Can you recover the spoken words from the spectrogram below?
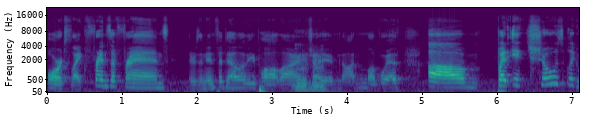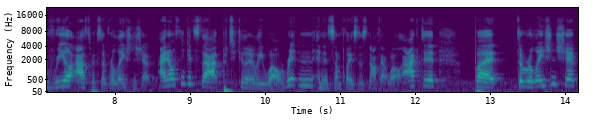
or to like friends of friends. There's an infidelity plotline, which I am not in love with. Um, but it shows like real aspects of relationship. I don't think it's that particularly well written and in some places not that well acted, but the relationship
